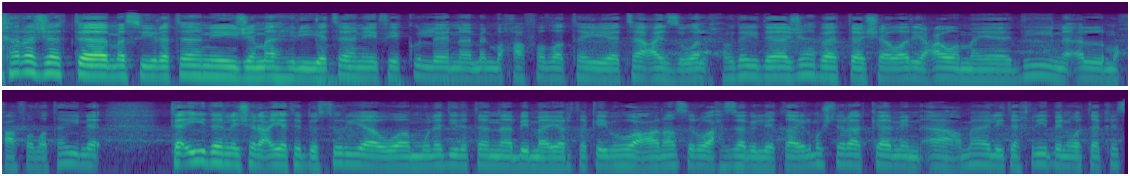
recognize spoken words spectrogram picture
خرجت مسيرتان جماهيريتان في كل من محافظتي تعز والحديدة جهبت شوارع وميادين المحافظتين تأييدا لشرعية الدستورية ومنددة بما يرتكبه عناصر وأحزاب اللقاء المشترك من أعمال تخريب وتكسر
